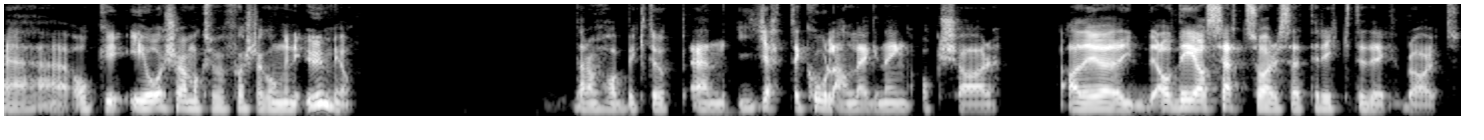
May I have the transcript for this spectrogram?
Eh, och i i år kör de också för första gången i Umeå. Där de har byggt upp en jättecool anläggning och kör. Ja, det, av det jag har sett så har det sett riktigt, riktigt bra ut.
